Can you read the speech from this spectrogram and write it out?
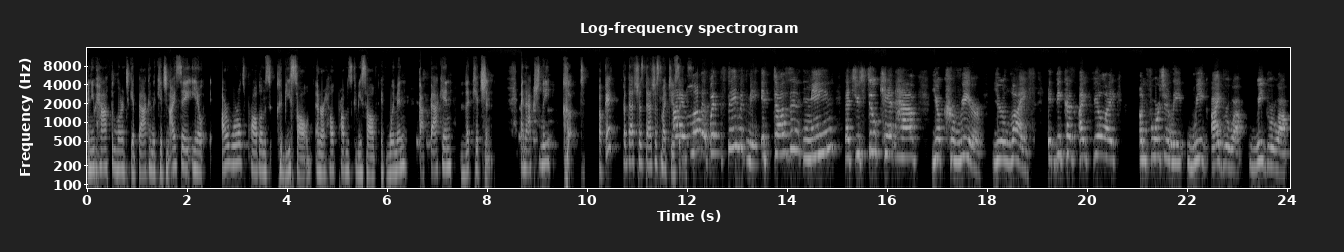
and you have to learn to get back in the kitchen. I say, you know, our world's problems could be solved and our health problems could be solved if women got back in the kitchen and actually cooked. Okay, but that's just that's just my two cents. I love it, but stay with me. It doesn't mean that you still can't have your career, your life. It because I feel like, unfortunately, we I grew up, we grew up.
